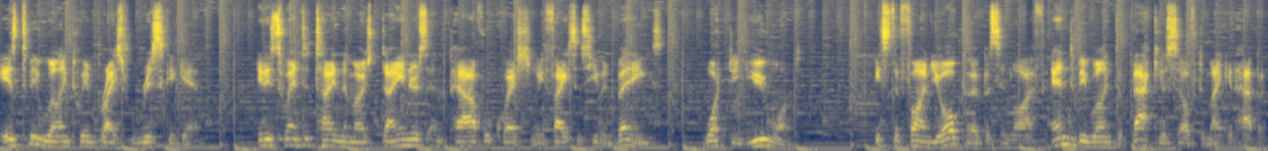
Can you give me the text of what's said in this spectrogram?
is to be willing to embrace risk again. It is to entertain the most dangerous and powerful question we face as human beings what do you want? It's to find your purpose in life and to be willing to back yourself to make it happen.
